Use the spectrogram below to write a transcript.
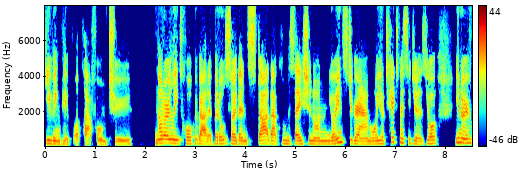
giving people a platform to not only talk about it, but also then start that conversation on your Instagram or your text messages, your, you know,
